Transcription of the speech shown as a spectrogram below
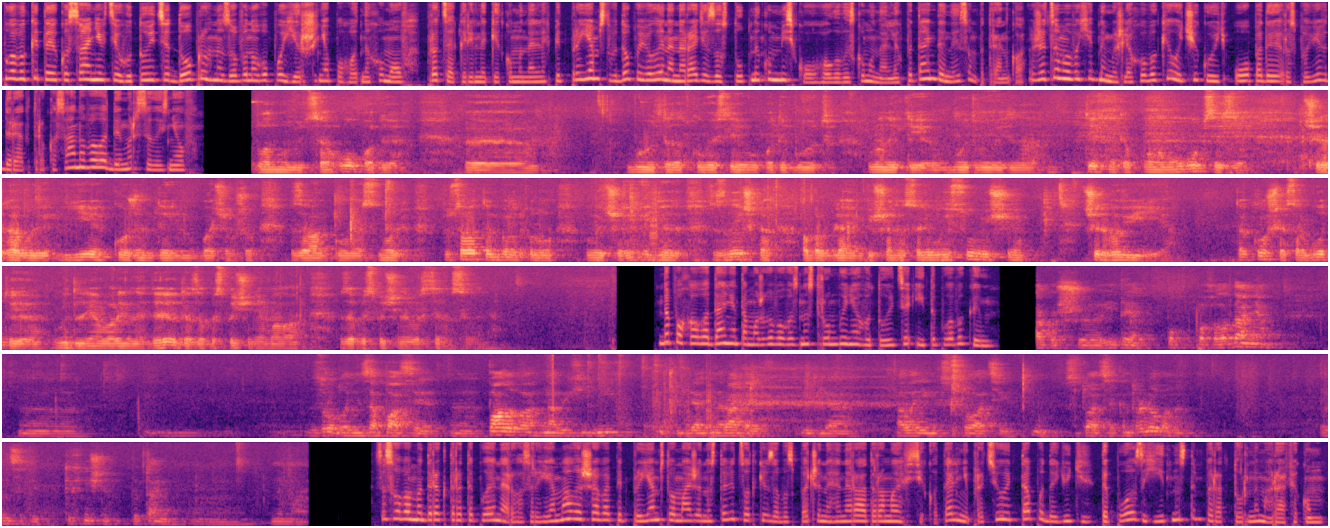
Тепловики та екосанівці готуються до прогнозованого погіршення погодних умов. Про це керівники комунальних підприємств доповіли на нараді заступником міського голови з комунальних питань Денисом Петренко. Вже цими вихідними шляховики очікують опади, розповів директор Касану Володимир Селезньов. Плануються опади, е, будуть додаткові, якщо опади будуть великі, буде виведена техніка в повному обсязі. Чергові є кожен день. Ми бачимо, що зранку у нас 0 плюсова температура, ввечері йде знижка, обробляємо піщано-солевою сумішю. Чергові є. Також зараз роботи видалення аварійних дерев для забезпечення малозабезпеченої версти населення. До похолодання та можливого знеструмлення готуються і тепловики. Також е, йде по- похолодання, е, зроблені запаси е, палива на вихідні для генераторів і для аварійних ситуацій. Ну, ситуація контрольована. В принципі, технічних питань е, немає. За словами директора теплоенерго Сергія Малишева, підприємство майже на 100% забезпечене генераторами. Всі котельні працюють та подають тепло згідно з температурним графіком.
